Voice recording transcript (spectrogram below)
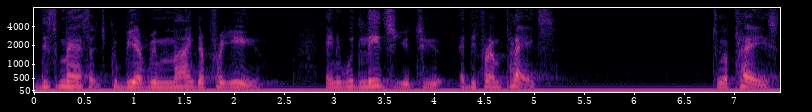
this message could be a reminder for you and it would lead you to a different place, to a place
